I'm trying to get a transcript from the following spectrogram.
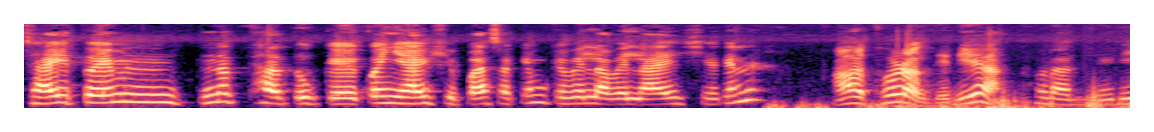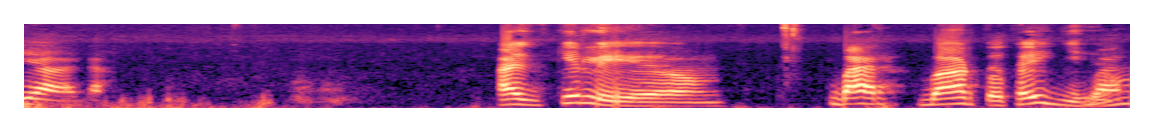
જાય તો એમ નથી થતું કે કઈ આવશે પાછા કેમ કે વેલા વેલા આવશે કે ને હા થોડાક દી રહ્યા થોડાક દી રહ્યા હતા આજ કેટલી બાર બાર તો થઈ ગઈ. હં.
